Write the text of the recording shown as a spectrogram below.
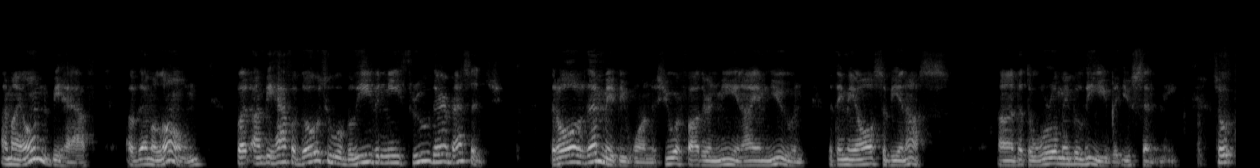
on my own behalf of them alone, but on behalf of those who will believe in me through their message, that all of them may be one, as you are Father in me and I am you, and that they may also be in us, uh, that the world may believe that you sent me. So,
